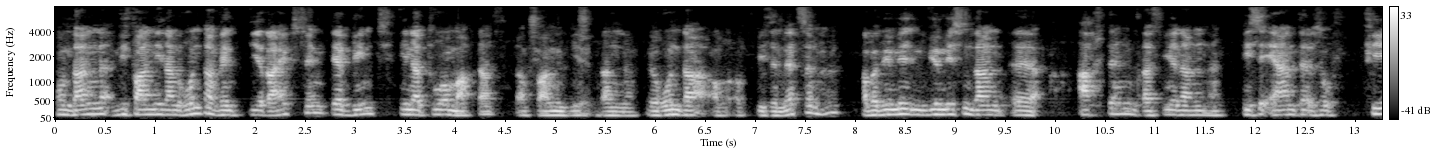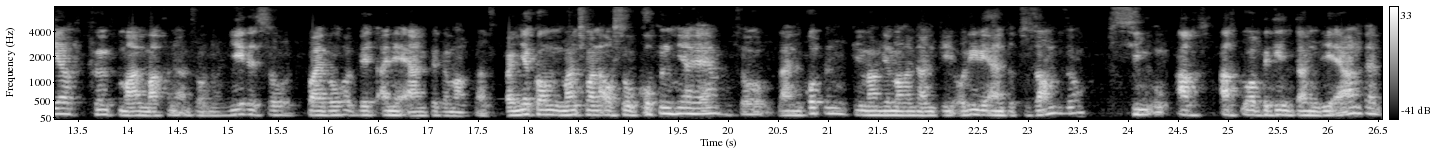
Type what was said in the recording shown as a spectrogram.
Und dann, wie fallen die dann runter, wenn die reif sind? Der Wind, die Natur macht das. Dann fallen die dann runter auf, auf diese Netze. Ne? Aber wir, wir müssen dann äh, achten, dass wir dann diese Ernte so vier, fünf Mal machen. Also jedes so zwei Wochen wird eine Ernte gemacht. Also bei mir kommen manchmal auch so Gruppen hierher, so kleine Gruppen, die machen, wir machen dann die Olivenernte zusammen so. 7, 8, 8 Uhr beginnt dann die Ernte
